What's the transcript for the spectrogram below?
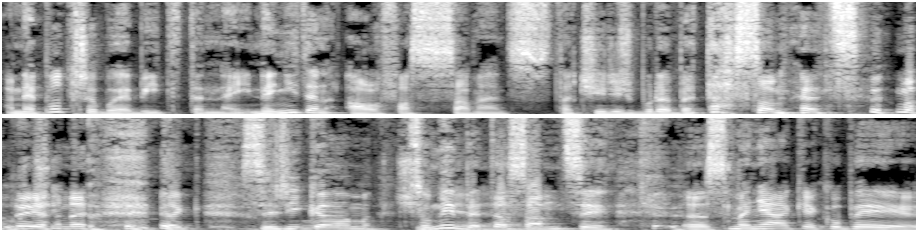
a nepotřebuje být ten nej. Není ten alfa samec, stačí, když bude beta samec, Mariane. Tak si říkám, Určitě. co my beta samci, eh, jsme nějak jakoby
